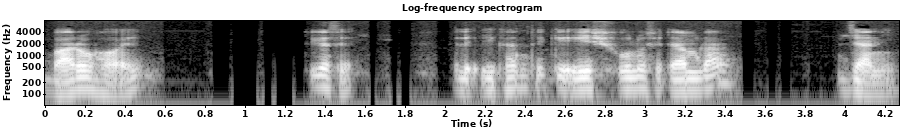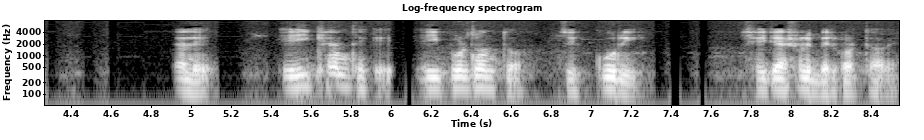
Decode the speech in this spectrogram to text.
বারো হয়, ঠিক আছে? তাহলে এখান থেকে এ ষোলো সেটা আমরা জানি। তাহলে এইখান থেকে এই পর্যন্ত যে কুড়ি, সেটা আসলে বের করতে হবে।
